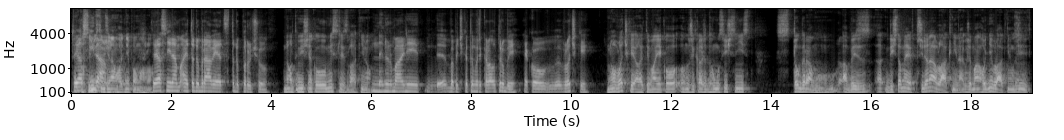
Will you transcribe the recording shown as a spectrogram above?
To a já to si myslím, že nám hodně pomohlo. To já snídám a je to dobrá věc, to doporučuju. No ale ty víš nějakou mysli s vlákninou. Nenormální, eh, babička tomu říkala otruby, jako vločky. No vločky, ale ty mají jako, on říkal, že toho musíš sníst 100 gramů, no. aby, když tam je přidaná vláknina, že má hodně vláknin, musíš jít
